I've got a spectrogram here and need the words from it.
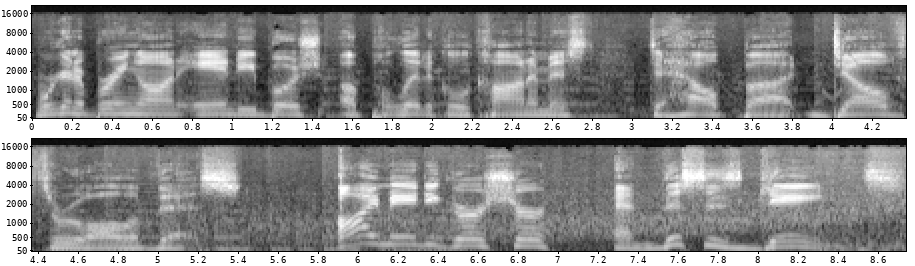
We're going to bring on Andy Busch, a political economist, to help uh, delve through all of this. I'm Andy Gersher, and this is Gains.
